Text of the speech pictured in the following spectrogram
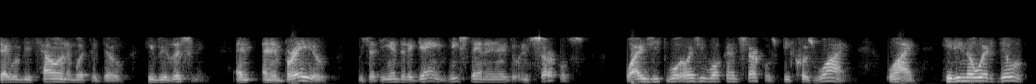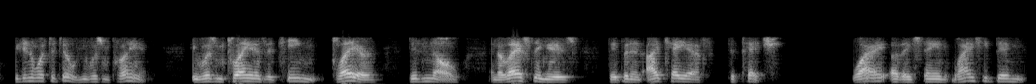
they would be telling him what to do. He'd be listening. And and Abreu was at the end of the game. He's standing there doing circles. Why is he why is he walking in circles? Because why? Why? He didn't know where to do. He didn't know what to do. He wasn't playing. He wasn't playing as a team player. Didn't know. And the last thing is they've been in IKF to pitch. Why are they saying? Why has he been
